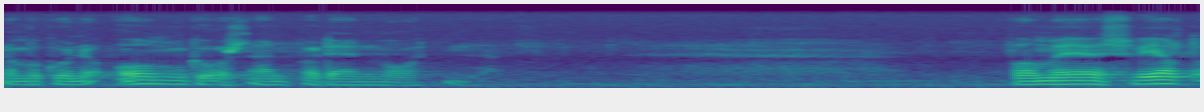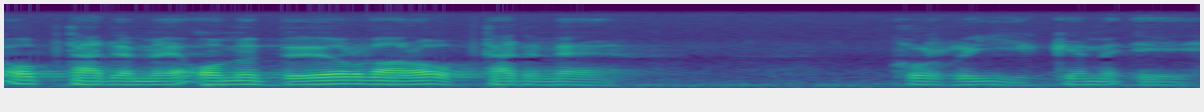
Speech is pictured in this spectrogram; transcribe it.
når vi kunne omgås Han på den måten. For vi er svært opptatt med, og vi bør være opptatt med, hvor rike vi er,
